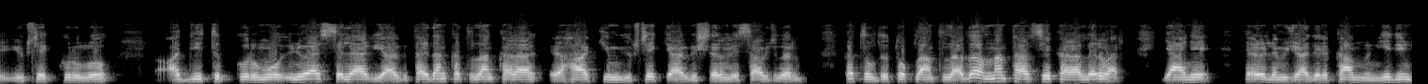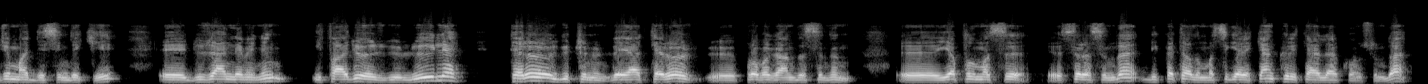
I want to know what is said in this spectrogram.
yüksek kurulu, adli tıp kurumu, üniversiteler, Yargıtay'dan katılan karar e, hakim, yüksek yargıçların ve savcıların katıldığı toplantılarda alınan tavsiye kararları var. Yani terörle mücadele kanunun 7. maddesindeki e, düzenlemenin ifade özgürlüğüyle terör örgütünün veya terör e, propagandasının e, yapılması e, sırasında dikkate alınması gereken kriterler konusunda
